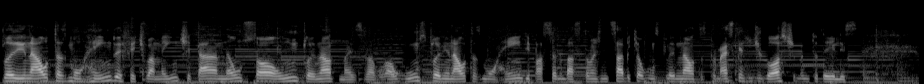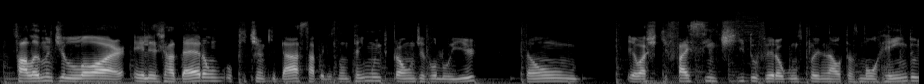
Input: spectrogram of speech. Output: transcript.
Planinautas morrendo efetivamente, tá? Não só um planinauta, mas alguns planinautas morrendo e passando bastão. A gente sabe que alguns planinautas, por mais que a gente goste muito deles, falando de lore, eles já deram o que tinham que dar, sabe? Eles não têm muito para onde evoluir. Então, eu acho que faz sentido ver alguns planinautas morrendo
